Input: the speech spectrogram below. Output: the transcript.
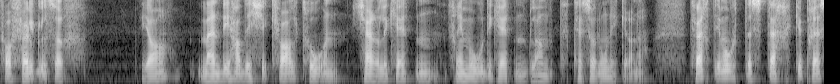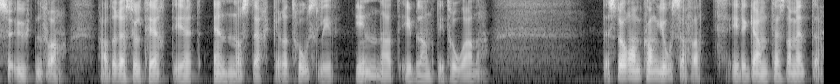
Forfølgelser, ja, men de hadde ikke kvalt troen, kjærligheten, frimodigheten blant tessalonikerne. Tvert imot, det sterke presset utenfra hadde resultert i et enda sterkere trosliv innad iblant de troende. Det står om kong Josafat i Det gamle testamentet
